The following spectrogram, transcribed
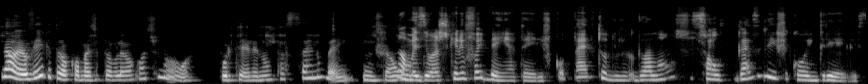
Não, eu vi que trocou, mas o problema continua. Porque ele não tá saindo bem. Então... Não, mas eu acho que ele foi bem até. Ele ficou perto do, do Alonso, só o Gasly ficou entre eles.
